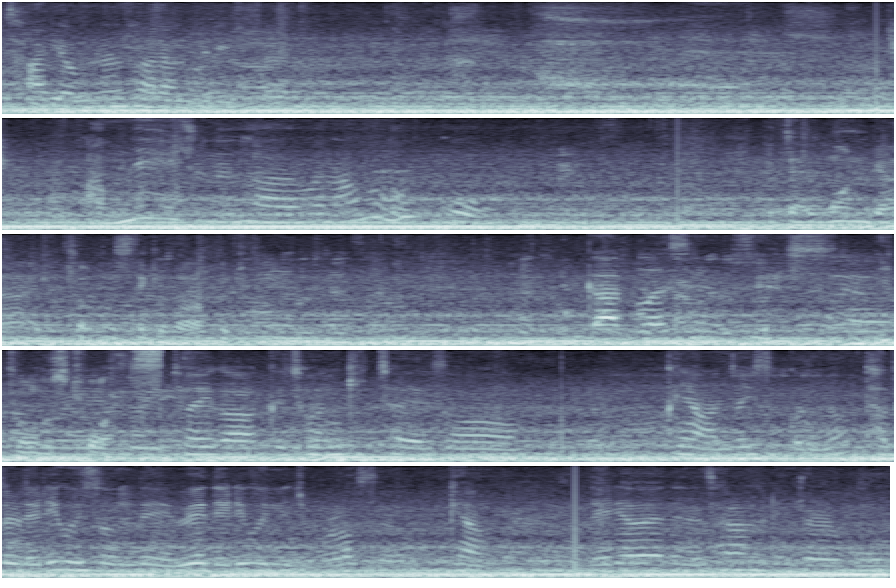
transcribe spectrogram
자리 없는 사람들이 있어요. 안내해주는 사람은 아무도 없고 It's that one guy that took the stickers off the car. God bless him. He told us twice. 저희가 그 전 기차에서 그냥 앉아 있었거든요. 다들 내리고 있었는데 왜 내리고 있는지 몰랐어요. 그냥 내려야 되는 사람들인 줄 알고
